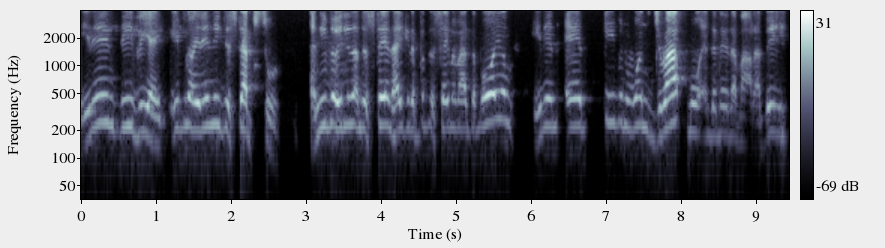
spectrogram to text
He didn't deviate, even though he didn't need the steps to. And even though he didn't understand how you're going to put the same amount of oil, he didn't add even one drop more in the Arabi.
